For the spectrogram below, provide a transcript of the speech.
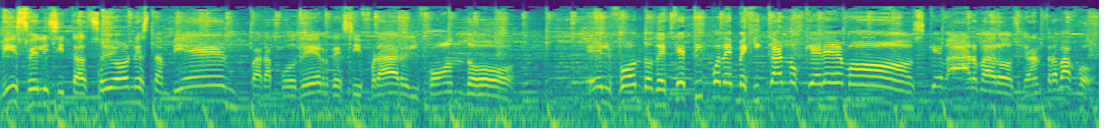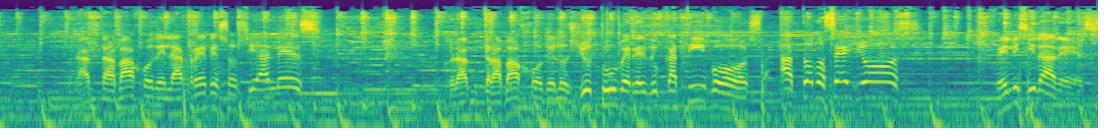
Mis felicitaciones también para poder descifrar el fondo. El fondo de qué tipo de mexicano queremos. ¡Qué bárbaros! Gran trabajo. Gran trabajo de las redes sociales Gran trabajo de los youtubers educativos. A todos ellos, felicidades.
